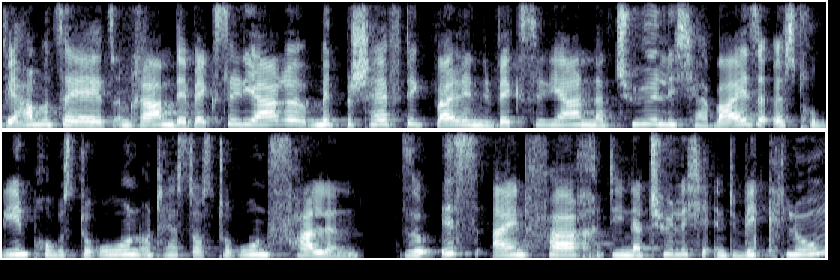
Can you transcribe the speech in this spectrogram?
wir haben uns ja jetzt im Rahmen der Wechseljahre mit beschäftigt, weil in den Wechseljahren natürlicherweise Östrogen, Progesteron und Testosteron fallen. So ist einfach die natürliche Entwicklung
